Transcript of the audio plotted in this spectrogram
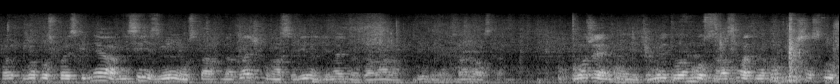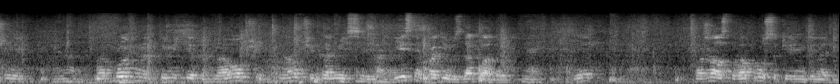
вопрос повестки дня о внесении изменений в устав. Докладчик у нас Ирина Геннадьевна Заманова. Ирина, пожалуйста. Уважаемые коллеги, мы этот вопрос рассматриваем на публичных слушаниях, на профильных комитетах, на общей, на общей комиссии. Есть необходимость докладывать? Нет. Пожалуйста, вопросы к Ирине Геннадьевне.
